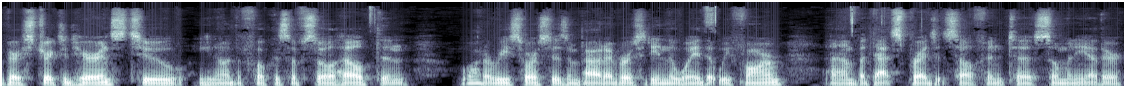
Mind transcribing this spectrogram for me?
very strict adherence to you know the focus of soil health and water resources and biodiversity in the way that we farm. Um, but that spreads itself into so many other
